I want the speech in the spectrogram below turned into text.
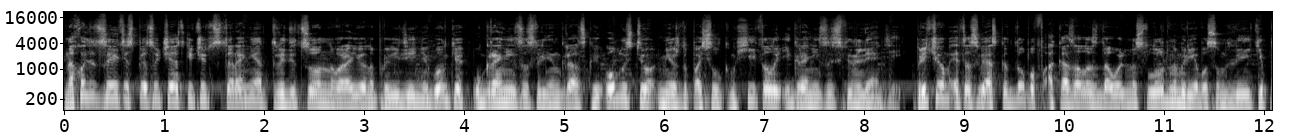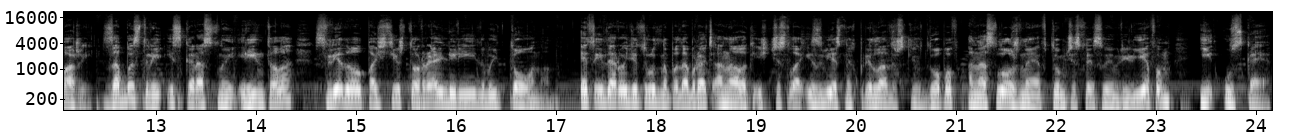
Находятся эти спецучастки чуть в стороне от традиционного района проведения гонки, у границы с Ленинградской областью, между поселком Хиталы и границей с Финляндией. Причем эта связка допов оказалась довольно сложным ребусом для экипажей. За быстрый и скоростной Ринтала следовал почти что ралли-рейдовый Тол, Оуэном. Этой дороге трудно подобрать аналог из числа известных приладожских допов, она сложная, в том числе своим рельефом, и узкая,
